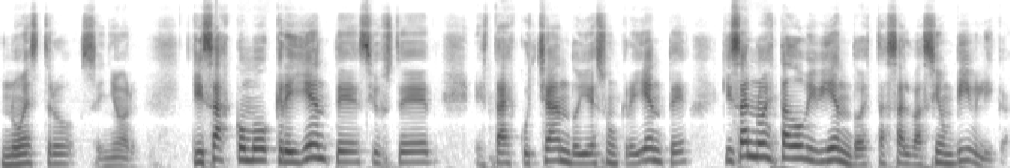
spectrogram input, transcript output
nuestro Señor. Quizás como creyente, si usted está escuchando y es un creyente, quizás no ha estado viviendo esta salvación bíblica.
